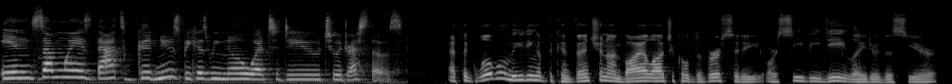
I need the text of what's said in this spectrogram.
In some ways, that's good news because we know what to do to address those. At the global meeting of the Convention on Biological Diversity, or CBD, later this year,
